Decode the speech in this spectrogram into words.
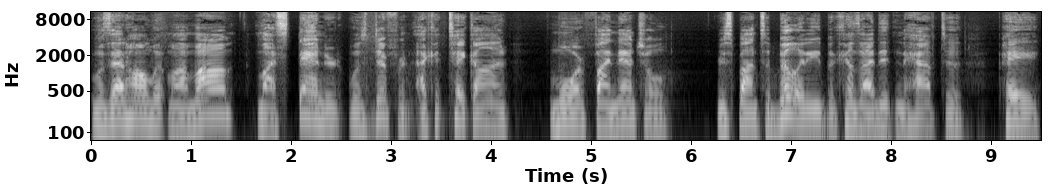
was at home with my mom, my standard was different. I could take on more financial responsibility because I didn't have to pay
